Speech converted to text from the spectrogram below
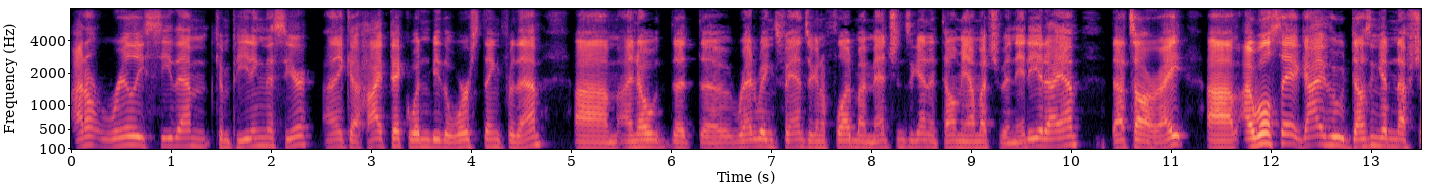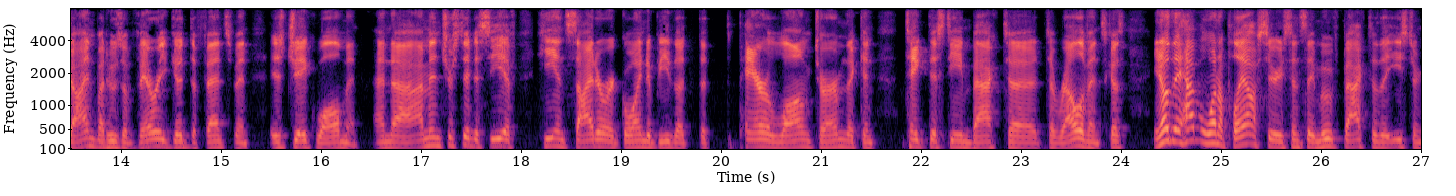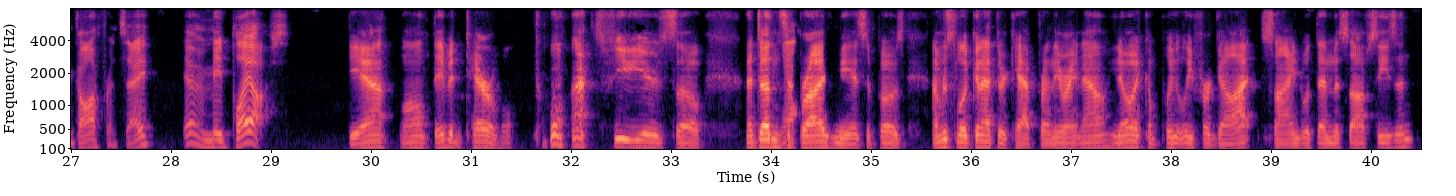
I don't really see them competing this year. I think a high pick wouldn't be the worst thing for them. Um, I know that the Red Wings fans are going to flood my mentions again and tell me how much of an idiot I am. That's all right. Um, I will say a guy who doesn't get enough shine, but who's a very good defenseman is Jake Walman. And uh, I'm interested to see if he and Seider are going to be the, the pair long term that can take this team back to to relevance because you know they haven't won a playoff series since they moved back to the Eastern Conference. Eh, they haven't made playoffs. Yeah, well, they've been terrible the last few years, so that doesn't yeah. surprise me. I suppose I'm just looking at their cap friendly right now. You know, I completely forgot signed with them this offseason.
